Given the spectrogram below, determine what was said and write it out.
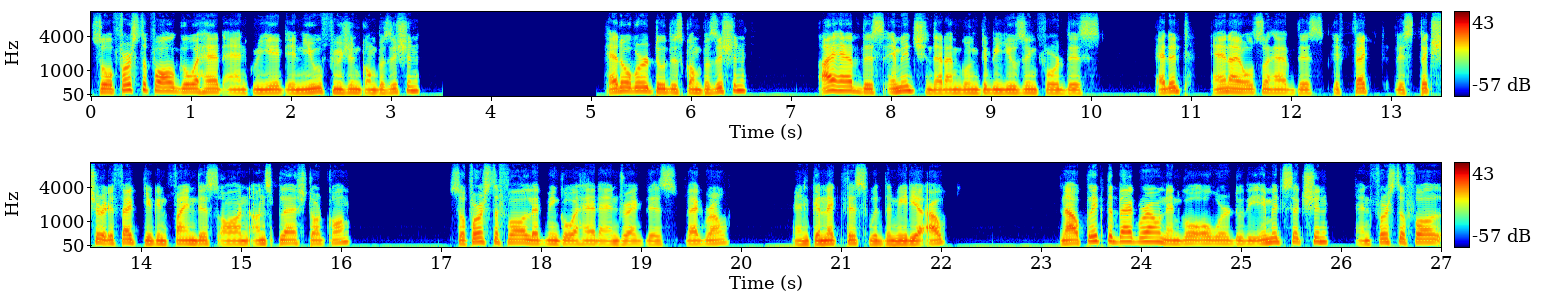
So first of all, go ahead and create a new Fusion composition. Head over to this composition. I have this image that I'm going to be using for this edit. And I also have this effect, this texture effect. You can find this on unsplash.com. So first of all, let me go ahead and drag this background and connect this with the media out. Now click the background and go over to the image section. And first of all,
